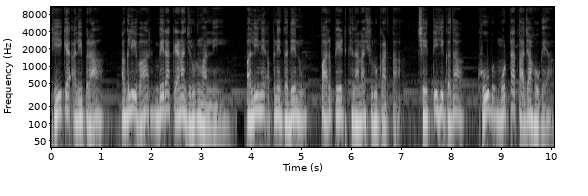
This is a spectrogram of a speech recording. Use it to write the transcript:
ਠੀਕ ਹੈ ਅਲੀ ਭਰਾ, ਅਗਲੀ ਵਾਰ ਮੇਰਾ ਕਹਿਣਾ ਜ਼ਰੂਰ ਮੰਨ ਲਈ। ਅਲੀ ਨੇ ਆਪਣੇ ਗਧੇ ਨੂੰ ਭਰ ਪੇਟ ਖਿਲਾਣਾ ਸ਼ੁਰੂ ਕਰਤਾ। ਛੇਤੀ ਹੀ ਗਧਾ ਖੂਬ ਮੋਟਾ ਤਾਜ਼ਾ ਹੋ ਗਿਆ।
